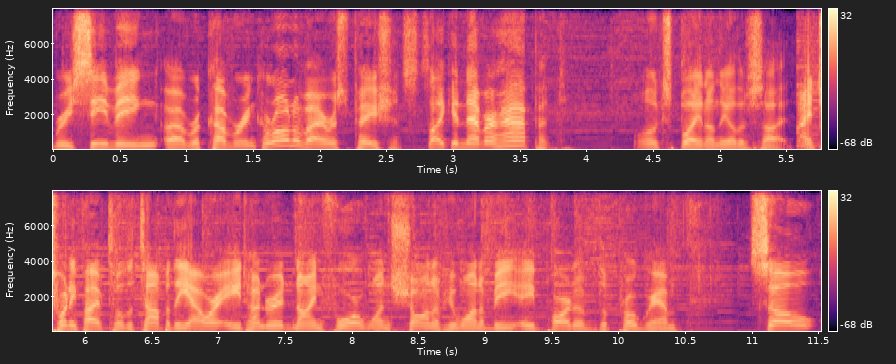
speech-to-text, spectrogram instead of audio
receiving uh, recovering coronavirus patients. It's like it never happened. We'll explain on the other side. All right, 25 till the top of the hour, 800 941 Sean, if you want to be a part of the program. So,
